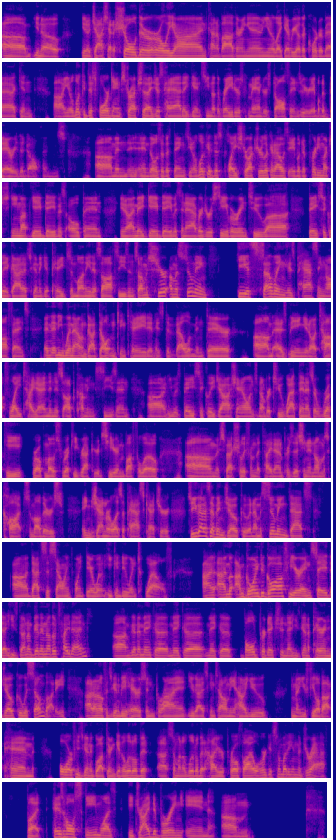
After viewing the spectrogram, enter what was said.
Um, you know, you know, Josh had a shoulder early on, kind of bothering him, you know, like every other quarterback. And, uh, you know, look at this four game stretch that I just had against, you know, the Raiders, Commanders, Dolphins. We were able to bury the Dolphins. Um, and, and those are the things, you know, look at this play structure. Look at how I was able to pretty much scheme up Gabe Davis open. You know, I made Gabe Davis an average receiver into uh, basically a guy that's going to get paid some money this offseason. So I'm sure, I'm assuming he is selling his passing offense. And then he went out and got Dalton Kincaid and his development there um, as being, you know, a top flight tight end in this upcoming season. Uh, and he was basically Josh Allen's number two weapon as a rookie, broke most rookie records here in Buffalo, um, especially from the tight end position and almost caught some others in general as a pass catcher. So you guys have Njoku, and I'm assuming that's uh, that's the selling point there, what he can do in 12. I, I'm I'm going to go off here and say that he's going to get another tight end. Uh, I'm gonna make a make a make a bold prediction that he's gonna pair Njoku with somebody. I don't know if it's gonna be Harrison Bryant. You guys can tell me how you you know you feel about him, or if he's gonna go out there and get a little bit uh, someone a little bit higher profile, or get somebody in the draft. But his whole scheme was he tried to bring in um,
